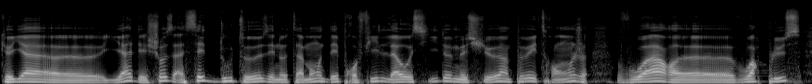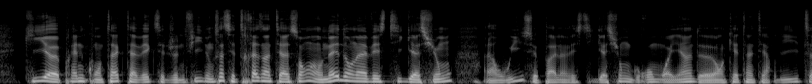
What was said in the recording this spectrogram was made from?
qu'il y a euh, il y a des choses assez douteuses et notamment des profils là aussi de monsieur un peu étranges voire voire plus qui prennent contact avec cette jeune fille donc ça c'est très intéressant on est dans l'investigation alors oui c'est pas l'investigation gros moyen de enquête interdite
